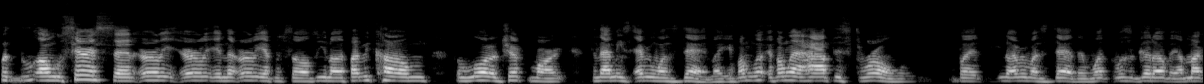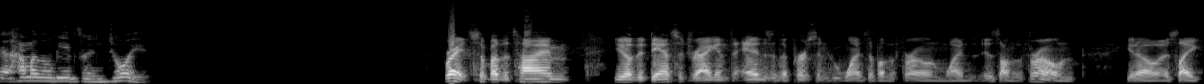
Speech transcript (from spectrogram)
what um Lucerys said early early in the early episodes. You know, if I become the Lord of Driftmark, then that means everyone's dead. Like if I'm if I'm gonna have this throne, but you know everyone's dead, then what what's the good of it? I'm not gonna. How am I gonna be able to enjoy it? Right. So by the time you know the Dance of Dragons ends and the person who winds up on the throne is on the throne, you know, it's like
